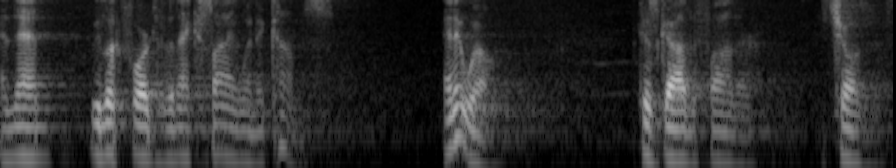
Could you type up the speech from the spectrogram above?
And then we look forward to the next sign when it comes. And it will, because God the Father has chosen us.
